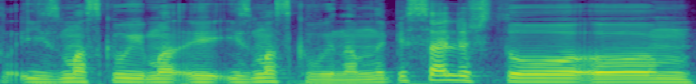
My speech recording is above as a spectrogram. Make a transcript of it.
э, из Москвы, из Москвы нам написали, что эм,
